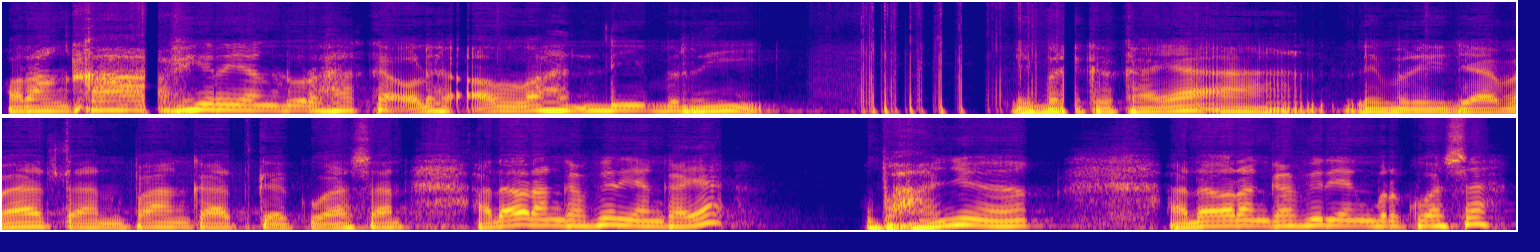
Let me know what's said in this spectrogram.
Orang kafir yang durhaka oleh Allah diberi. diberi kekayaan, diberi jabatan, pangkat, kekuasaan. Ada orang kafir yang kaya? Banyak. Ada orang kafir yang berkuasa?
